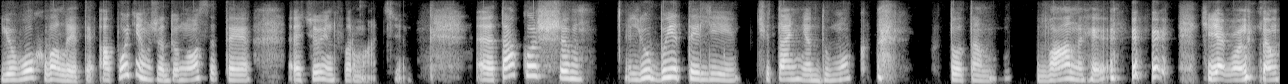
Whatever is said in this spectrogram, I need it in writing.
його хвалити, а потім вже доносити е, цю інформацію. Е, Також ем, любителі читання думок, хто там ванги, чи як вони там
